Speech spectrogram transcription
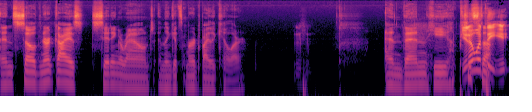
and so the nerd guy is sitting around and then gets murdered by the killer. And then he. You know what the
